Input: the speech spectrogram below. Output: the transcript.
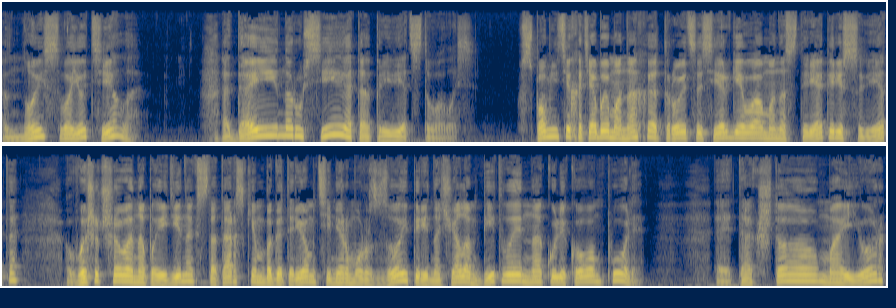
но и свое тело. Да и на Руси это приветствовалось. Вспомните хотя бы монаха Троицы Сергиева монастыря Пересвета, вышедшего на поединок с татарским богатырем Тимир Мурзой перед началом битвы на Куликовом поле. Э, так что, майор,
